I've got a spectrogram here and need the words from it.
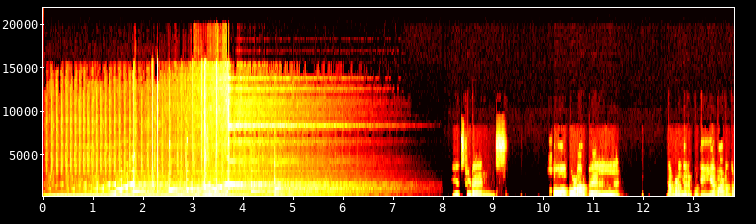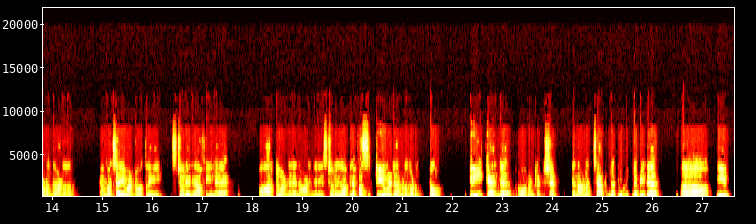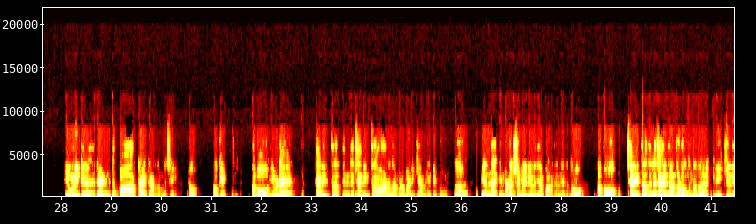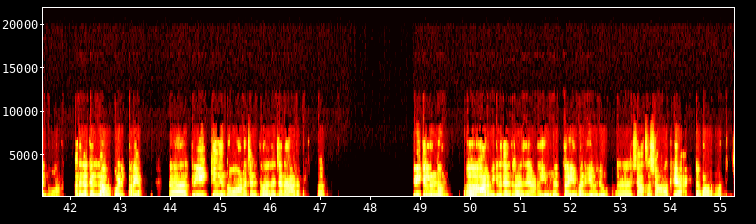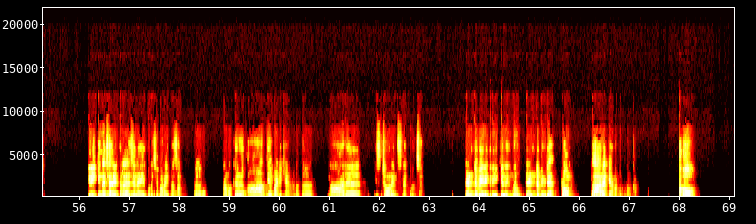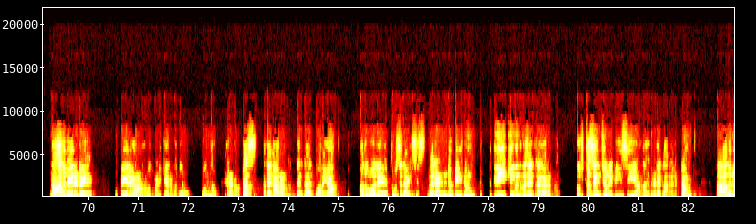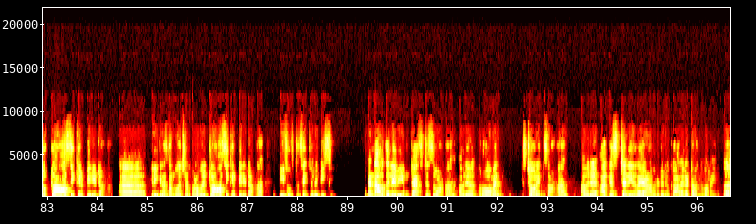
Dear students, hope all are well. നമ്മളിന്നൊരു പുതിയ പാഠം തുടങ്ങുകയാണ്. M H I one oh three ഹിസ്റ്റോറിയോഗ്രാഫിയിലെ part വണ്ണിലെ non Indian ഹിസ്റ്റോറിയോഗ്രാഫിയിലെ ഫസ്റ്റ് യൂണിറ്റ് നമ്മൾ തുടങ്ങും കേട്ടോ ഗ്രീക്ക് ആൻഡ് റോമൻ ട്രഡിഷൻ എന്നാണ് ചാപ്റ്ററിന്റെ യൂണിറ്റിന്റെ പേര്. ഈ യൂണിറ്റ് രണ്ട് പാർട്ടായിട്ടാണ് നമ്മൾ ചെയ്യുന്നത് കേട്ടോ ഓക്കെ അപ്പോ ഇവിടെ ചരിത്രത്തിന്റെ ചരിത്രമാണ് നമ്മൾ പഠിക്കാൻ വേണ്ടി പോകുന്നത് എന്ന് ഇൻട്രൊഡക്ഷൻ വീഡിയോയിൽ ഞാൻ പറഞ്ഞു തന്നിരുന്നു അപ്പോ ചരിത്രത്തിന്റെ ചരിത്രം തുടങ്ങുന്നത് ഗ്രീക്കിൽ നിന്നുമാണ്. അത് നിങ്ങൾക്ക് എല്ലാവർക്കും അറിയാം. ഗ്രീക്കിൽ നിന്നുമാണ് ചരിത്ര രചന ആരംഭിക്കുന്നത്. ഗ്രീക്കിൽ നിന്നും ആരംഭിക്കുന്ന ചരിത്ര രചനയാണ് ഇന്ന് ഇത്രയും വലിയൊരു ശാസ്ത്രശാഖയായിട്ട് ശാസ്ത്ര വളർന്നു വന്നിരിക്കുന്നത്. ഗ്രീക്കിന്റെ ചരിത്ര രചനയെ കുറിച്ച് പറയുന്ന സമയത്ത് നമുക്ക് ആദ്യം പഠിക്കാനുള്ളത് നാല് ഹിസ്റ്റോറിയൻസിനെ കുറിച്ചാണ്. രണ്ടുപേര് ഗ്രീക്കിൽ നിന്നും രണ്ടുപേര് റോമിൽ ഇത് ആരൊക്കെയാണ് നമുക്ക് നോക്കാം. അപ്പോ നാല് പേരുടെ പേരുകളാണ് നമുക്ക് പഠിക്കാനുള്ളത്. ഒന്ന് ഹെറഡോട്ടസ് അദ്ദേഹം ആരാണെന്ന് നമുക്ക് എല്ലാവർക്കും അറിയാം. അതുപോലെ തൂസഡൈസിസ് ഇവർ രണ്ടു പേരും ഗ്രീക്കിൽ നിന്നുള്ള ചരിത്രകാരന്മാർ ഫിഫ്ത് സെഞ്ചുറി ബി സി ആണ് ഇവരുടെ കാലഘട്ടം. അതൊരു ക്ലാസിക്കൽ പീരീഡ് ആണ്. ഗ്രീക്കിനെ സംബന്ധിച്ചിടത്തോളം ഒരു ക്ലാസിക്കൽ പീരീഡ് ആണ് ഈ ഫിഫ്ത് സെഞ്ചുറി ബി സി രണ്ടാമത്തെ ലെവിയും ടാസിറ്റസും ആണ്. അവർ റോമൻ ഹിസ്റ്റോറിയൻസ് ആണ്. അവർ അഗസ്റ്റൻ ഇറയാണ് അവരുടെ ഒരു കാലഘട്ടം എന്ന് പറയുന്നത്.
